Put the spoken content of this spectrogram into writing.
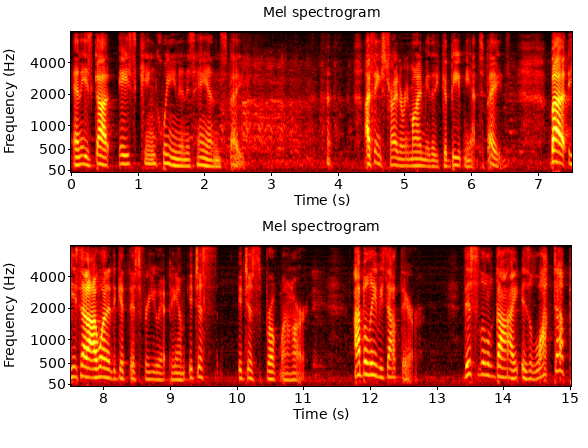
and he's got ace, king, queen in his hand, spade. I think he's trying to remind me that he could beat me at spades. But he said, I wanted to get this for you, Aunt Pam. It just, it just broke my heart. I believe he's out there. This little guy is locked up.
